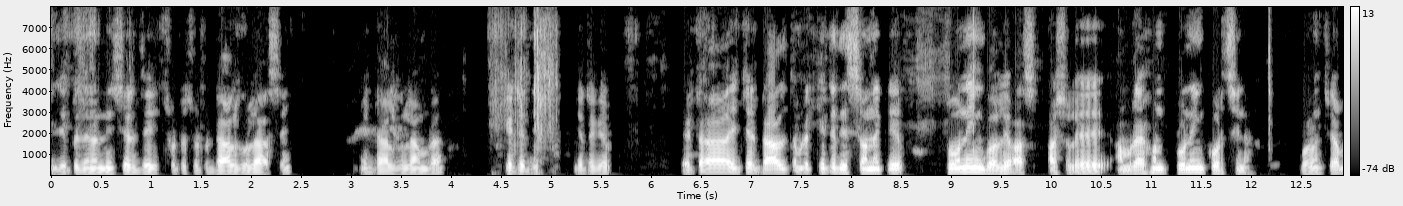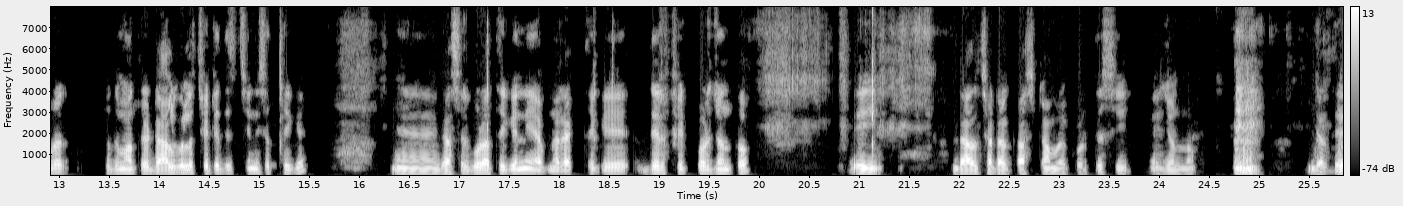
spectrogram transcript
যে বেদানার নিচের যে ছোট ছোট ডালগুলো আছে, এই ডালগুলো আমরা কেটে দিচ্ছি। যেটাকে এটা এই যে ডাল আমরা কেটে দিচ্ছি, অনেকে প্রুনিং বলে। আস- আসলে আমরা এখন প্রুনিং করছি না। বরঞ্চ আমরা শুধুমাত্র ডালগুলো ছেটে দিচ্ছি নিচের থেকে গাছের গোড়া থেকে নিয়ে আপনার এক থেকে দেড় ফিট পর্যন্ত এই ডাল ছাটার কাজটা আমরা করতেছি। এই জন্য যাতে?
